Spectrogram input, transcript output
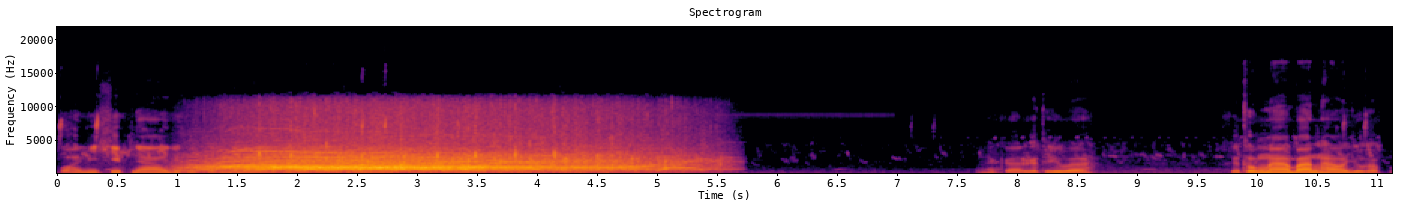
ก็ให้มีคลิปยาว YouTube ผมไม่ได้ว่าบรรยากาศก็ถือว่า คือทงหน้าบ้านเฮาอยู่ครับผม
